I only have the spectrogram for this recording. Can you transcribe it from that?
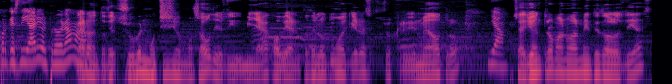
Porque es diario el programa. Claro, entonces suben muchísimos audios y me llega a agobiar. Entonces lo último que quiero es suscribirme a otro. Ya. O sea, yo entro manualmente todos los días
